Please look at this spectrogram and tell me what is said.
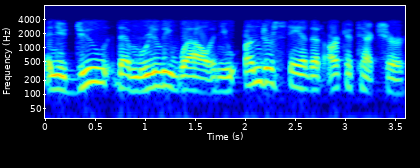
and you do them really well, and you understand that architecture,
